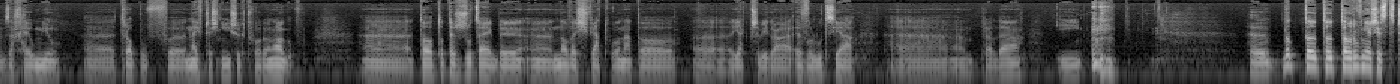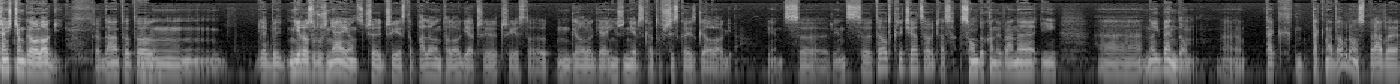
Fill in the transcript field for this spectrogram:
w Zachełmiu tropów najwcześniejszych czworonogów. To, to też rzuca jakby nowe światło na to, jak przebiegała ewolucja, prawda? I E, no, to, to, to również jest częścią geologii, prawda? To, to mhm. Mm, jakby nie rozróżniając, czy, czy jest to paleontologia, czy, czy jest to geologia inżynierska, to wszystko jest geologia. Więc, e, więc te odkrycia cały czas są dokonywane i, e, no i będą. Tak, tak na dobrą sprawę,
